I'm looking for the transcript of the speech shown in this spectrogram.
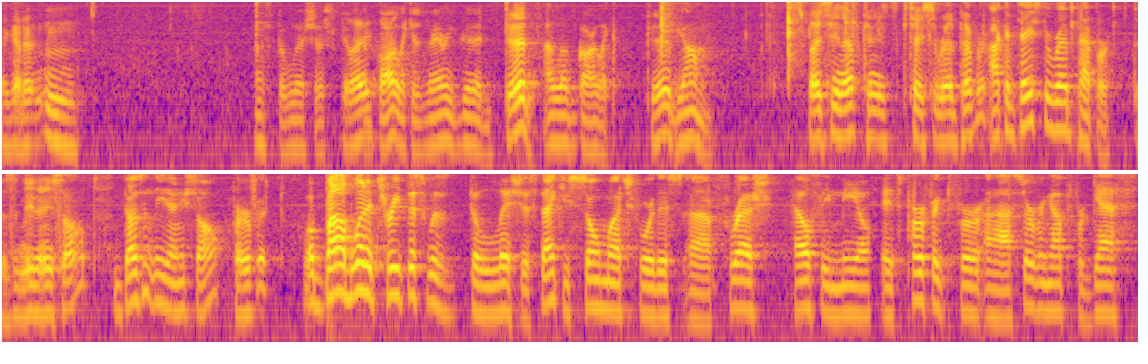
I got it. Mm. That's delicious. You like? The garlic is very good. Good. I love garlic. Good. Yum. Spicy enough? Can you taste the red pepper? I can taste the red pepper. Does it need any salt? Doesn't need any salt. Perfect. Well, Bob, what a treat. This was delicious. Thank you so much for this uh, fresh, healthy meal. It's perfect for uh, serving up for guests.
